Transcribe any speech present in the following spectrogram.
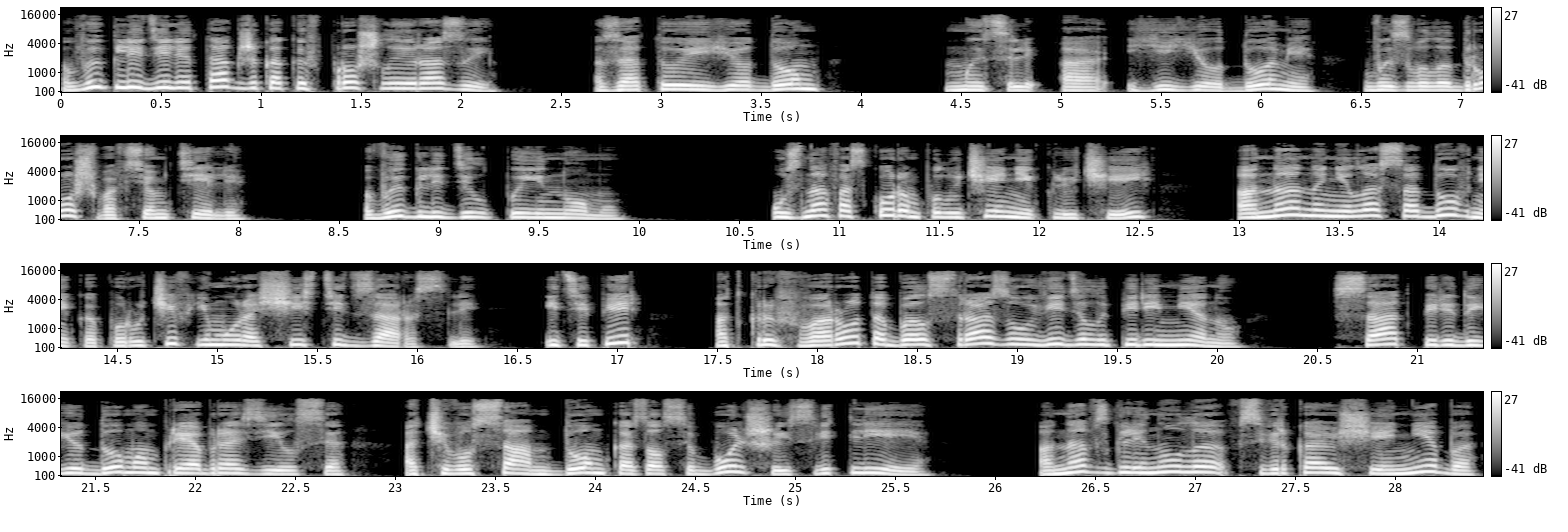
выглядели так же, как и в прошлые разы. Зато ее дом, мысль о ее доме вызвала дрожь во всем теле, выглядел по-иному. Узнав о скором получении ключей, она наняла садовника, поручив ему расчистить заросли, и теперь, открыв ворота, Белл сразу увидела перемену. Сад перед ее домом преобразился, отчего сам дом казался больше и светлее. Она взглянула в сверкающее небо,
